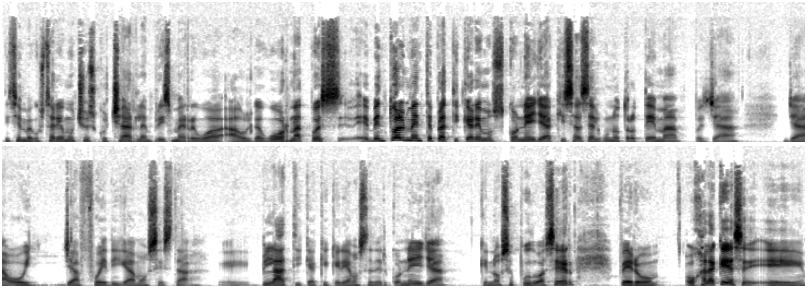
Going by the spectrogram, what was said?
Dice, me gustaría mucho escucharla en Prisma RU a, Olga Warnat. Pues eventualmente platicaremos con ella quizás de algún otro tema, pues ya, ya hoy ya fue, digamos, esta eh, plática que queríamos tener con ella, que no se pudo hacer, pero ojalá que ella se... Eh,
